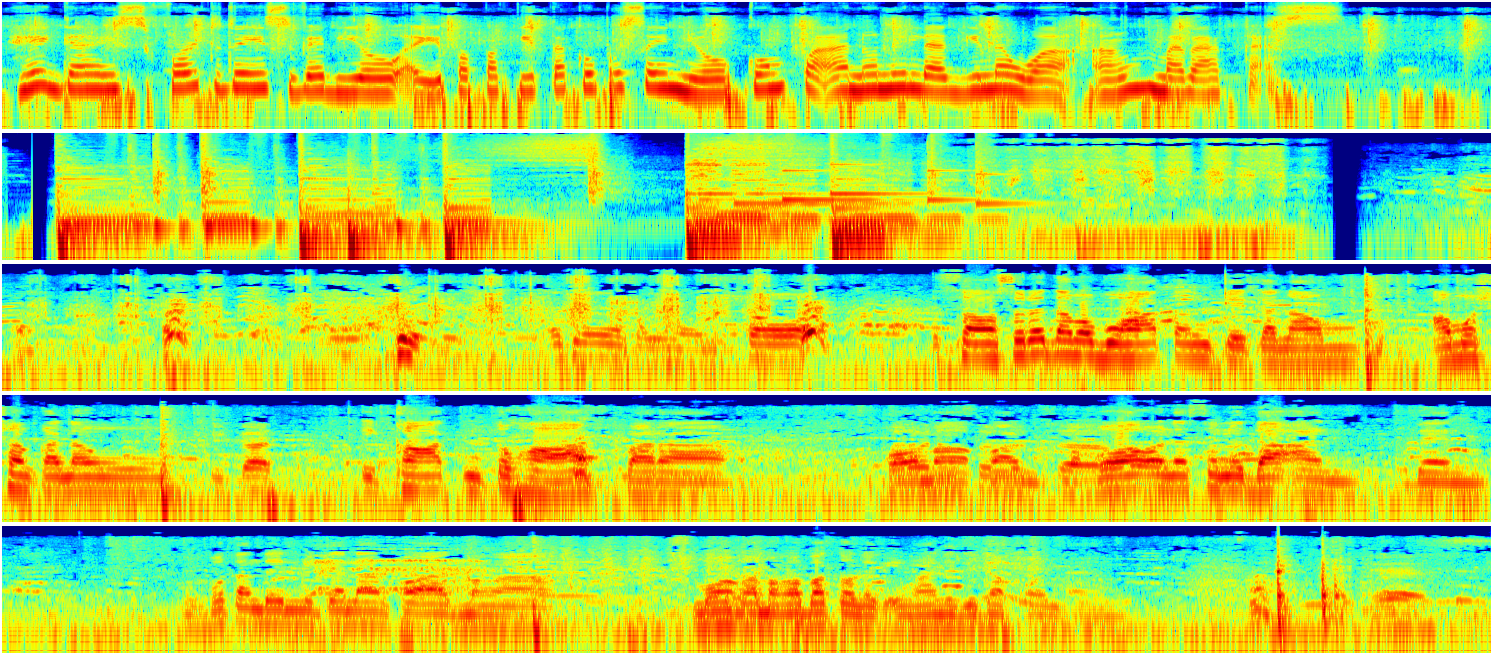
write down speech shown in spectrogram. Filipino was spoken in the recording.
Hey guys, for today's video ay ipapakita ko po sa inyo kung paano nila ginawa ang marakas. So, sa sunod na mabuhatan kay kanang amo siyang kanang Ikat. i-cut into half para para ng makakuha makuha ko ng sulodaan then magbutan din mi kanang kuad mga small nga mga bato like ingani gid akon and Yes.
